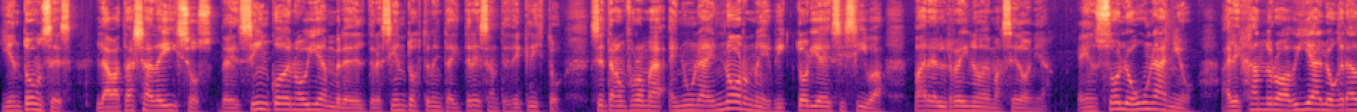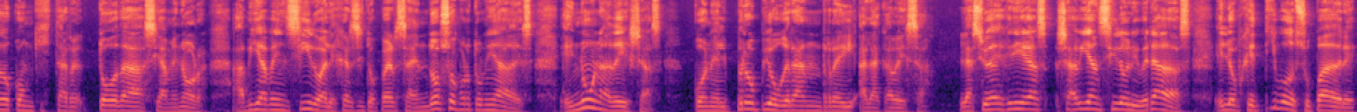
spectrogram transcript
y entonces la batalla de Isos del 5 de noviembre del 333 a.C. se transforma en una enorme victoria decisiva para el reino de Macedonia. En solo un año, Alejandro había logrado conquistar toda Asia Menor, había vencido al ejército persa en dos oportunidades, en una de ellas con el propio gran rey a la cabeza. Las ciudades griegas ya habían sido liberadas. El objetivo de su padre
